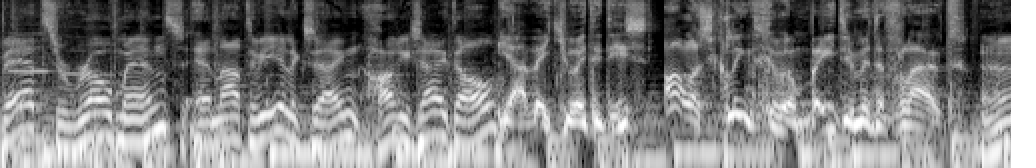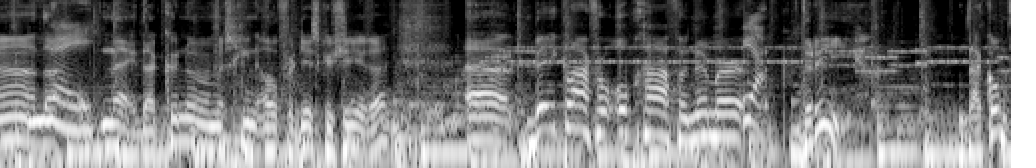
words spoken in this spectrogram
Bad Romance. En laten we eerlijk zijn, Harry zei het al. Ja, weet je wat het is? Alles klinkt gewoon beter met een fluit. Ah, da- Nee. nee, daar kunnen we misschien over discussiëren. Eh, ben je klaar voor opgave nummer Ja. 3? Daar komt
